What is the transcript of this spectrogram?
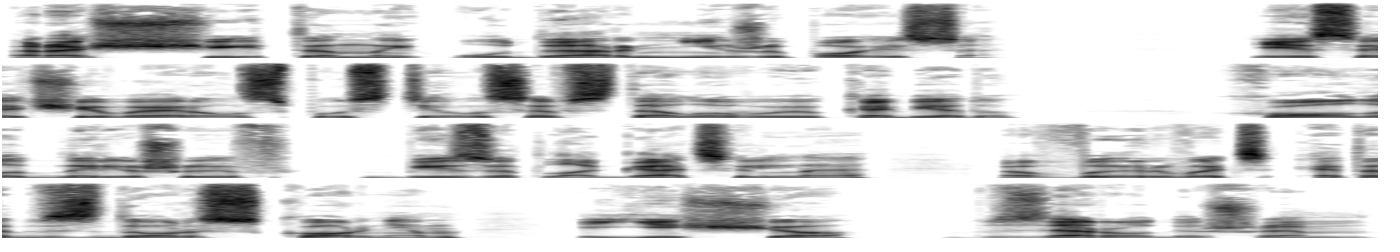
Рассчитанный удар ниже пояса. И спустился в столовую к обеду, холодно решив безотлагательно вырвать этот вздор с корнем еще в зародыше.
